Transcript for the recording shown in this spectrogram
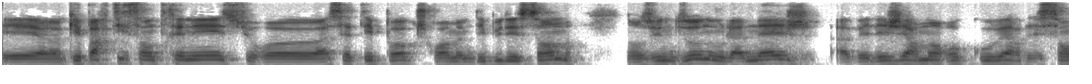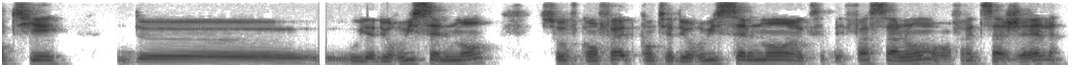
et euh, qui est parti s'entraîner sur euh, à cette époque, je crois même début décembre, dans une zone où la neige avait légèrement recouvert des sentiers de où il y a du ruissellement. Sauf qu'en fait, quand il y a du ruissellement et que c'est des faces à l'ombre, en fait, ça gèle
